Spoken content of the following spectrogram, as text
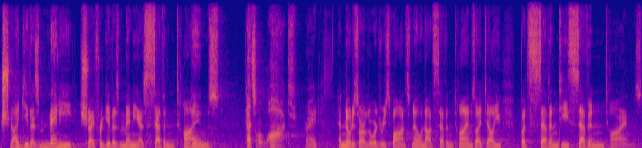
Should I give as many, should I forgive as many as seven times? That's a lot, right? And notice our Lord's response no, not seven times, I tell you, but 77 times.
